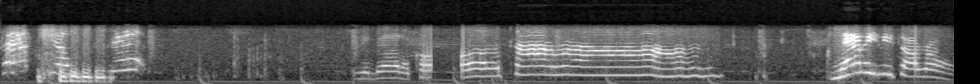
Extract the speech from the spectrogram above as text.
Pack your shit. You better call Tyrone. Now he needs Tyrone.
